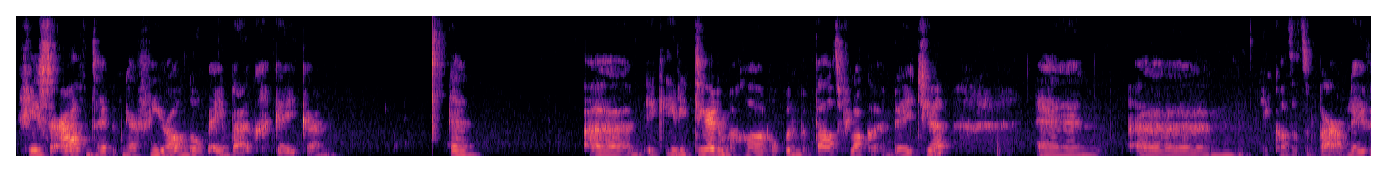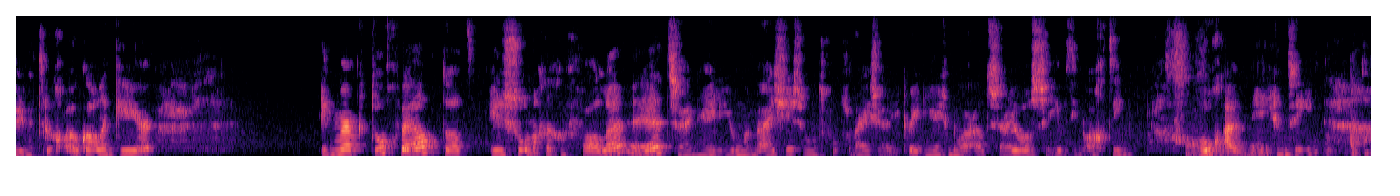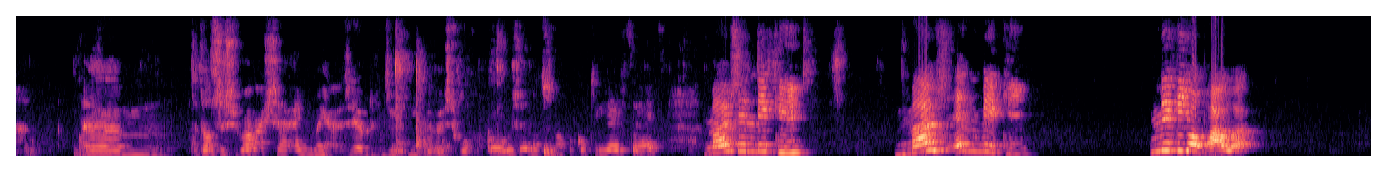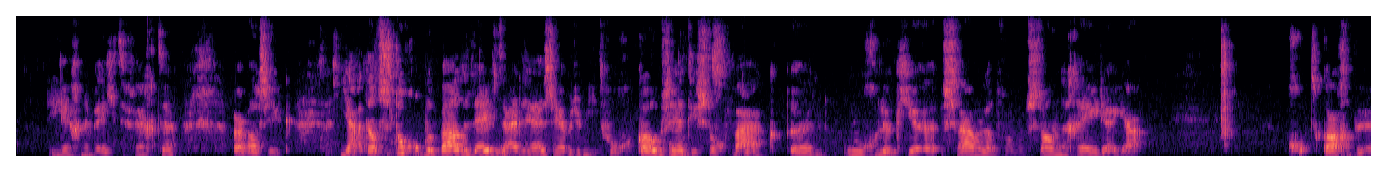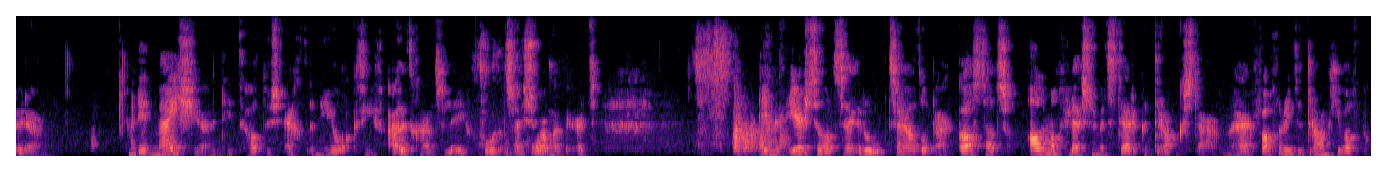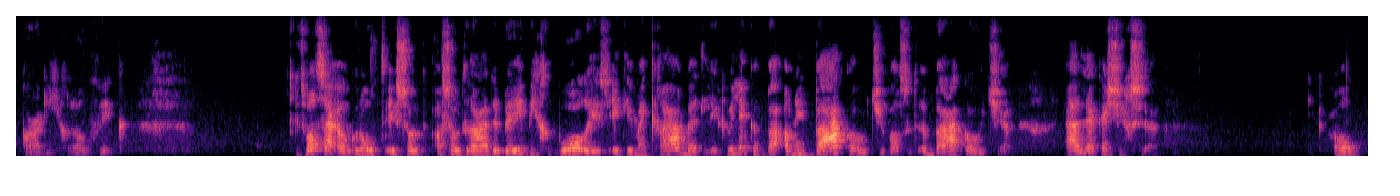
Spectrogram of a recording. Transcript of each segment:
Gisteravond heb ik naar vier handen op één buik gekeken. En uh, ik irriteerde me gewoon op een bepaald vlakke een beetje. En uh, ik had het een paar afleveringen terug ook al een keer ik merk toch wel dat in sommige gevallen, hè, het zijn hele jonge meisjes, want volgens mij is ik weet niet eens hoe oud zij was, 17, 18, hooguit 19. Um, dat ze zwanger zijn, maar ja, ze hebben er natuurlijk niet bewust voor gekozen, dat snap ik op die leeftijd. Muis en Mickey! Muis en Mickey! Mickey ophouden! Die liggen een beetje te vechten. Waar was ik? Ja, dat is toch op bepaalde leeftijden. Hè, ze hebben er niet voor gekozen. Het is toch vaak een ongelukje, samenloop van omstandigheden. Ja, god, kan gebeuren. Maar dit meisje, dit had dus echt een heel actief uitgaansleven voordat zij zwanger werd. En het eerste wat zij roept, zij had op haar kast had ze allemaal flessen met sterke drank staan. Haar favoriete drankje was Bacardi, geloof ik wat zij ook roept is, zodra de baby geboren is, ik in mijn kraambed lig, wil ik een ba oh nee, bakootje was het, een bakootje. Ja, lekker, zegt ze. Oh,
